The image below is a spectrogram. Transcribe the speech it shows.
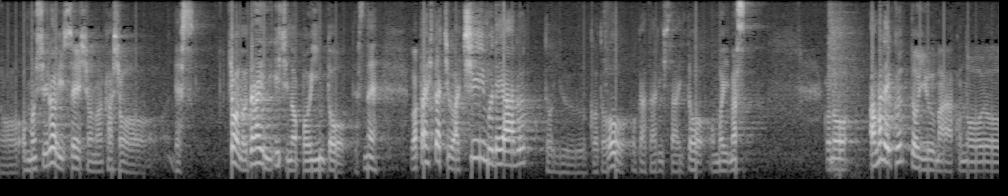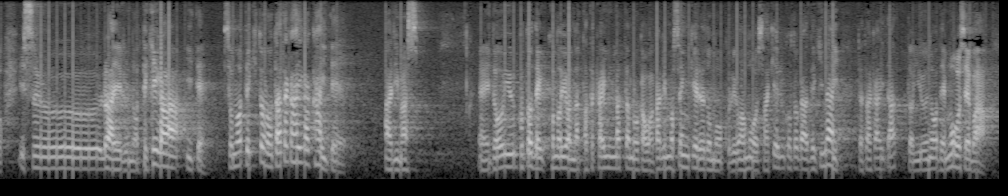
面白い聖書の箇所です。今日の第一のポイントですね。私たちはチームであるということをお語りしたいと思います。このアマレクという、まあ、このイスラエルの敵がいてその敵との戦いが書いてあります。どういうことでこのような戦いになったのか分かりませんけれどもこれはもう避けることができない戦いだというのでモーセは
